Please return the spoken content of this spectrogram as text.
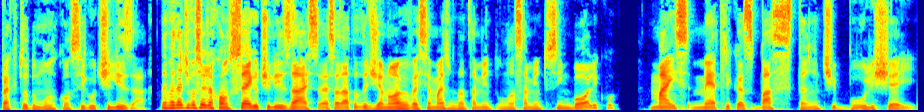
para que todo mundo consiga utilizar. Na verdade, você já consegue utilizar, essa, essa data do dia 9 vai ser mais um lançamento, um lançamento simbólico, mas métricas bastante bullish aí.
